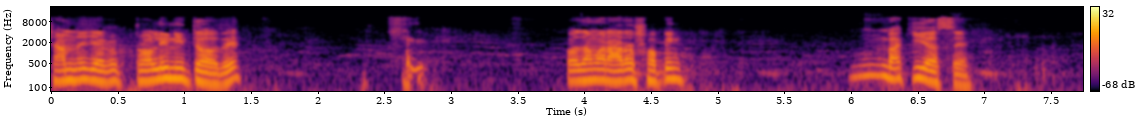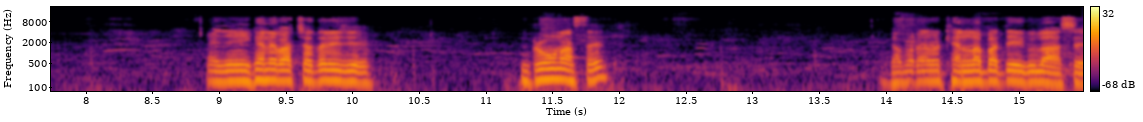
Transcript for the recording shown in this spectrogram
সামনে যে একটা ট্রলি নিতে হবে। আমার আরও শপিং বাকি আছে। এই যে এখানে বাচ্চাদের এই যে ড্রোন আছে। তারপর আরও খেলনাপাতি এগুলো আছে।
